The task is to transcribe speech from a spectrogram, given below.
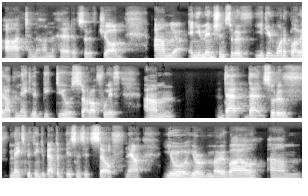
art and unheard of sort of job um, yeah. and you mentioned sort of you didn't want to blow it up and make it a big deal to start off with um, that that sort of makes me think about the business itself. Now, you're you're mobile. Um,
